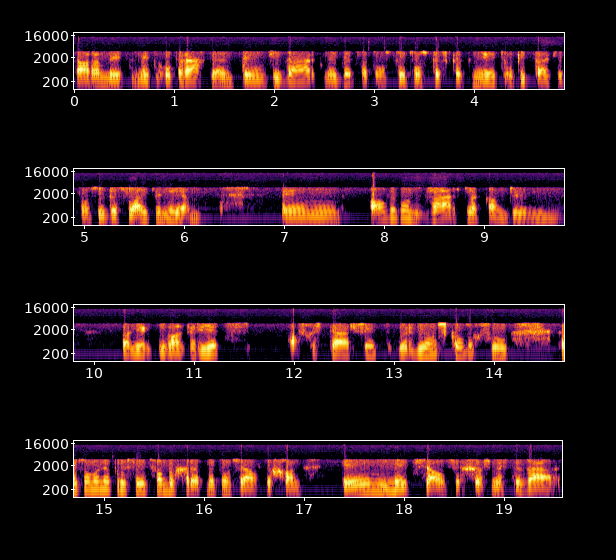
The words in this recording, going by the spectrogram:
daarom met met opregte intensie werk met dit wat ons tot ons beskikking het op die tyd wat ons die besluite neem. En al wat ons werklik kan doen wanneer iemand reeds afgesterf het oor wie ons skuldig voel, is om in 'n proses van begrip met onsself te gaan en met selfvergifnis te werk.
